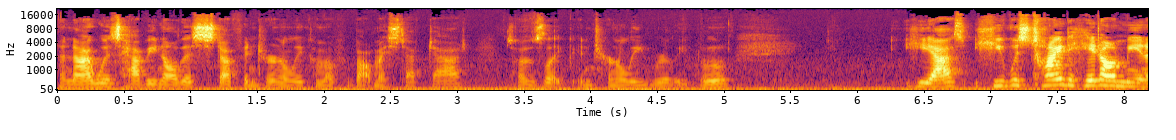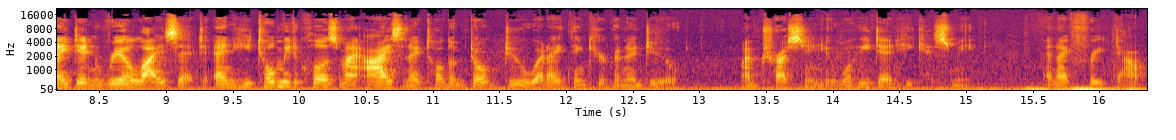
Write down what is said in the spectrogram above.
and I was having all this stuff internally come up about my stepdad. So I was like internally really. Ugh he asked he was trying to hit on me and I didn't realize it and he told me to close my eyes and I told him don't do what I think you're going to do. I'm trusting you. Well, he did. He kissed me and I freaked out.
